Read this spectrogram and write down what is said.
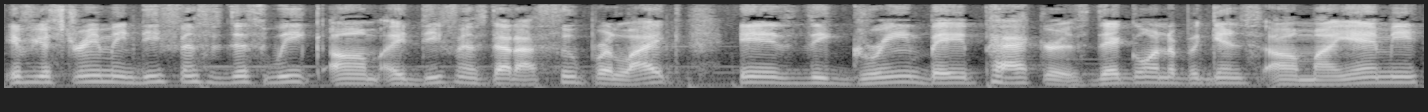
If you're streaming defenses this week, um, a defense that I super like is the Green Bay Packers. They're going up against uh, Miami.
